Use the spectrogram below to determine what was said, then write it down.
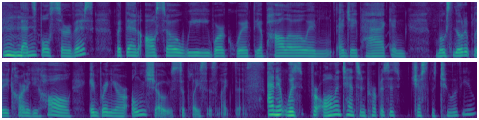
That's mm-hmm. full service. But then also we work with the Apollo and NJ Pack and most notably Carnegie Hall in bringing our own shows to places like this. And it was, for all intents and purposes, just the two of you?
